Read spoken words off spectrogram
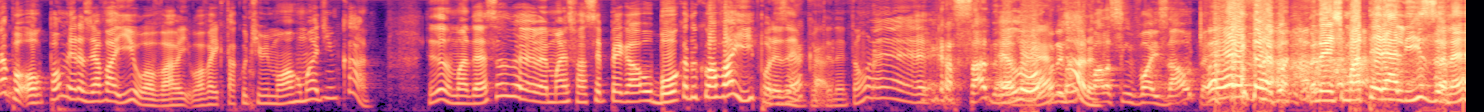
Não, pô, o Palmeiras e Havaí, o Havaí, o Havaí que tá com o time mó arrumadinho, cara. Entendeu? Uma dessas é, é mais fácil você pegar o Boca do que o Havaí, por Pois é, exemplo. cara. entendeu? Então É é. engraçado, né? É louco, Quando a gente cara. fala assim em voz alta, É, então, é quando a gente materializa, né?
